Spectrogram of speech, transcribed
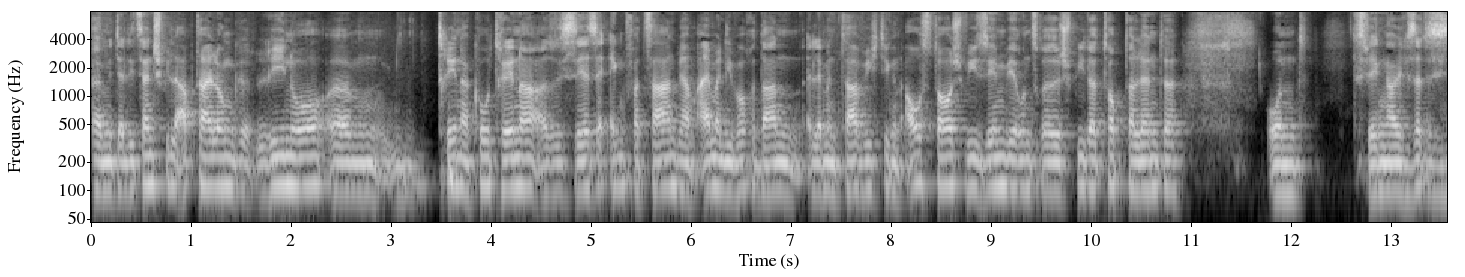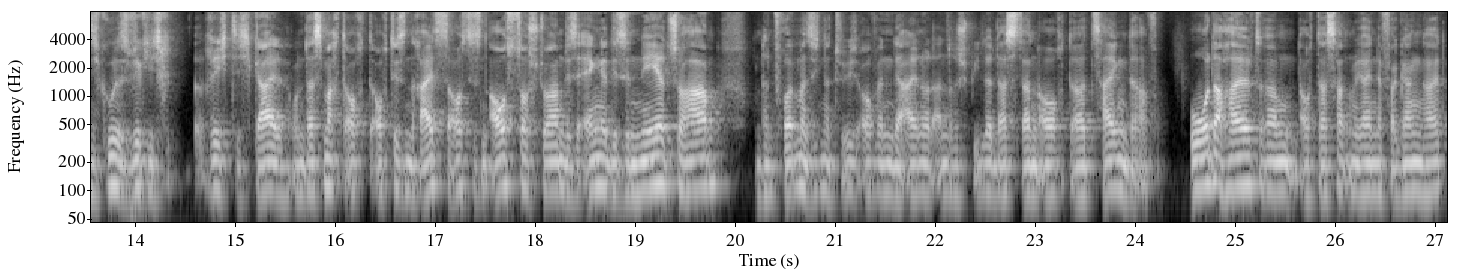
äh, mit der Lizenzspielerabteilung, Rino, ähm, Trainer, Co-Trainer, also ist sehr, sehr eng verzahnt. Wir haben einmal die Woche da einen elementar wichtigen Austausch. Wie sehen wir unsere Spieler, Top-Talente? Und deswegen habe ich gesagt, das ist nicht gut, das ist wirklich richtig geil. Und das macht auch, auch diesen Reiz aus, diesen Austausch zu haben, diese Enge, diese Nähe zu haben. Und dann freut man sich natürlich auch, wenn der eine oder andere Spieler das dann auch da zeigen darf. Oder halt, ähm, auch das hatten wir ja in der Vergangenheit,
